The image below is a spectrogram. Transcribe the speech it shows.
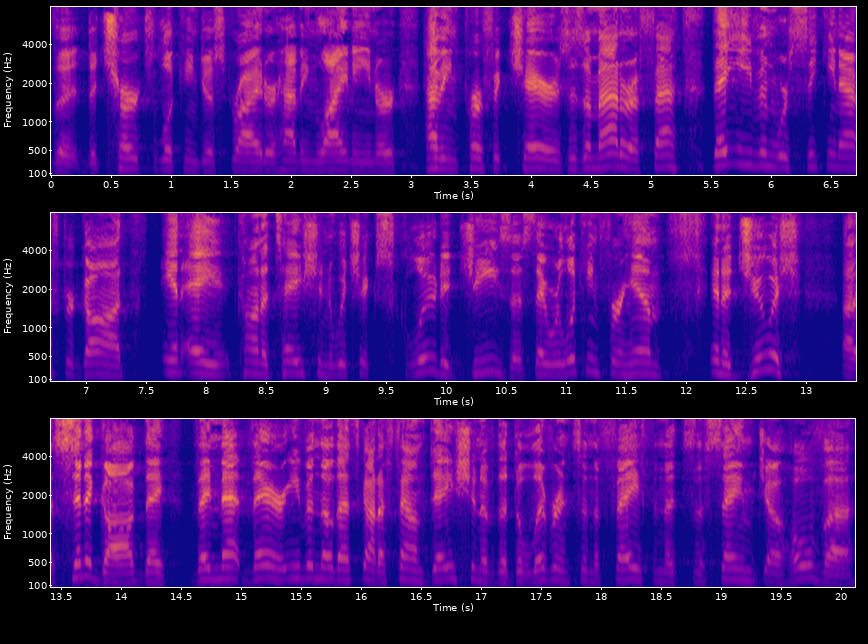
the, the church looking just right or having lighting or having perfect chairs. As a matter of fact, they even were seeking after God in a connotation which excluded Jesus. They were looking for him in a Jewish uh, synagogue, they, they met there, even though that's got a foundation of the deliverance and the faith, and it's the same Jehovah.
